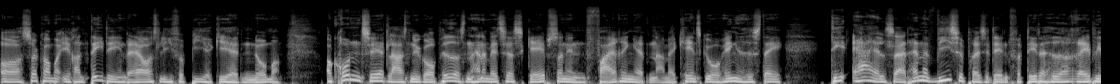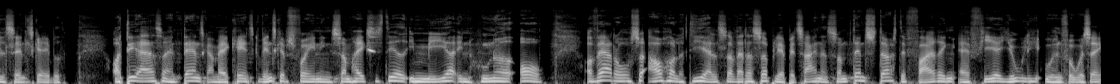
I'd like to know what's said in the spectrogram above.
Og så kommer Iran DD'en, der er også lige forbi og giver et nummer. Og grunden til, at Lars Nygaard Pedersen han er med til at skabe sådan en fejring af den amerikanske uafhængighedsdag, det er altså, at han er vicepræsident for det, der hedder Rebil-selskabet. Og det er altså en dansk-amerikansk venskabsforening, som har eksisteret i mere end 100 år. Og hvert år så afholder de altså, hvad der så bliver betegnet som den største fejring af 4. juli uden for USA.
